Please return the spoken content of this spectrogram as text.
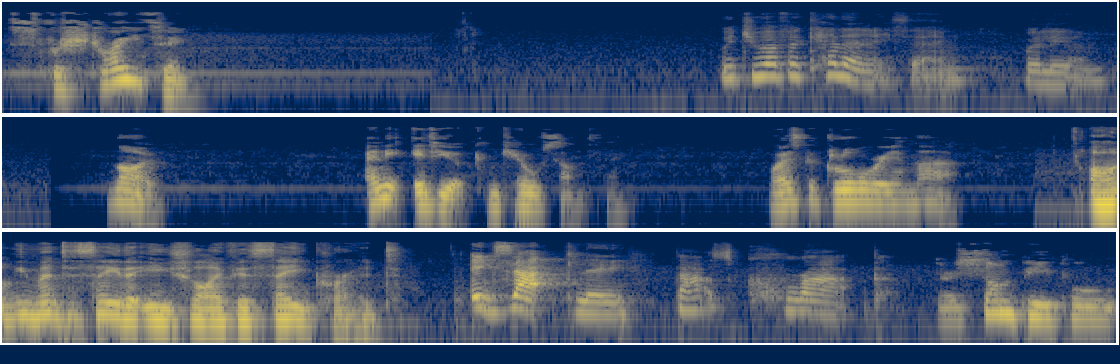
It's frustrating. Would you ever kill anything, William? No. Any idiot can kill something. Where's the glory in that? Aren't you meant to say that each life is sacred? Exactly. That's crap. There are some people,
